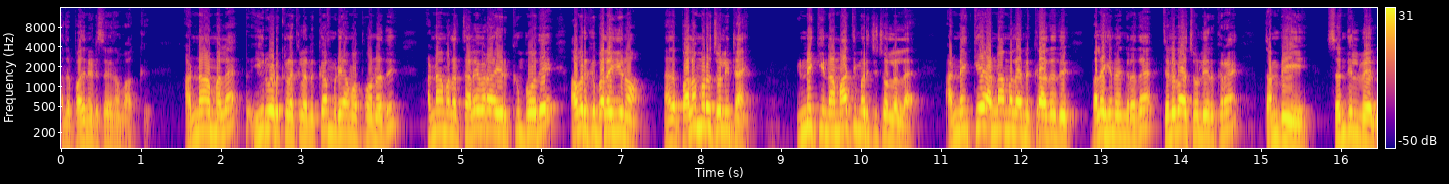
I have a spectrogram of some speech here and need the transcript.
அந்த பதினெட்டு சதவீதம் வாக்கு. அண்ணாமலை ஈரோடு கிழக்கில் நிற்க முடியாமல் போனது அண்ணாமலை தலைவராக இருக்கும்போதே அவருக்கு பலகீனம். அதை பலமுறை சொல்லிட்டேன். இன்னைக்கு நான் மாற்றி மறித்து சொல்லலை. அன்னைக்கே அண்ணாமலை நிற்காதது பலகீனங்கிறத தெளிவாக சொல்லியிருக்கிறேன். தம்பி செந்தில்வேல்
